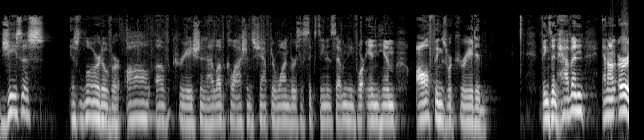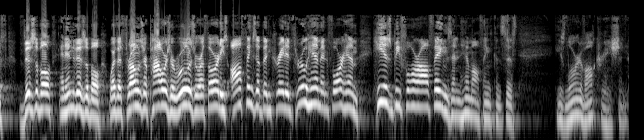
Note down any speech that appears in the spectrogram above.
Jesus is Lord over all of creation. I love Colossians chapter 1 verses 16 and 17. For in him all things were created Things in heaven and on earth, visible and invisible, whether thrones or powers or rulers or authorities, all things have been created through him and for him. He is before all things, and in him all things consist. He's Lord of all creation.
